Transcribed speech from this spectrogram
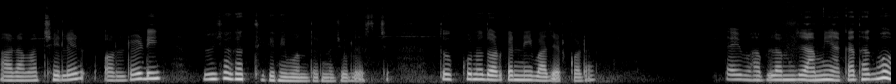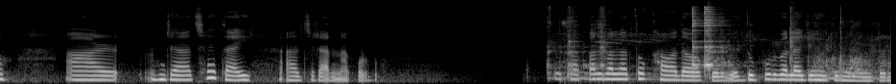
আর আমার ছেলের অলরেডি দুই জায়গার থেকে নিমন্ত্রণ চলে এসছে। তো কোনো দরকার নেই বাজার করার। তাই ভাবলাম যে, আমি একা থাকব, আর যা আছে তাই আজ রান্না করব। তো সকালবেলা তো খাওয়া দাওয়া করবে। দুপুরবেলায় যেহেতু নিমন্ত্রণ,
